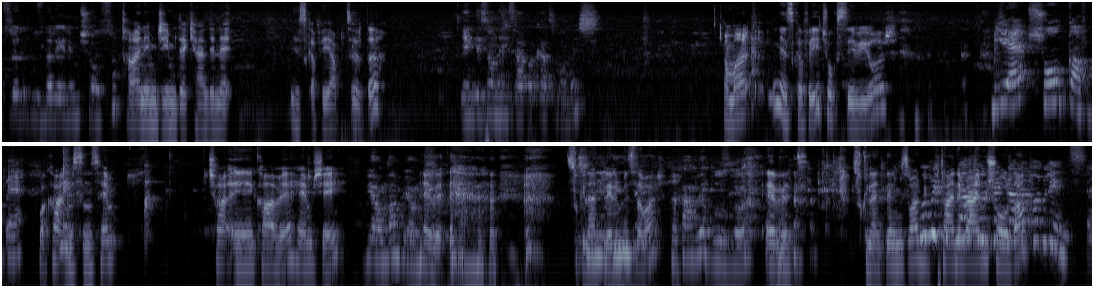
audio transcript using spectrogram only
O sırada buzları erimiş olsun. Tanemciğim de kendine Nescafe yaptırdı. Yengesi onu hesaba katmamış. Ama Nescafe'yi çok seviyor. Bir de soğuk kahve. Bakar mısınız hem çay, e, kahve hem şey. Bir yandan bir yandan. Evet. Sukulentlerimiz de var. Kahve buzlu. Evet. Sukulentlerimiz var. Bir tane vermiş oradan. Yapabilir misin?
